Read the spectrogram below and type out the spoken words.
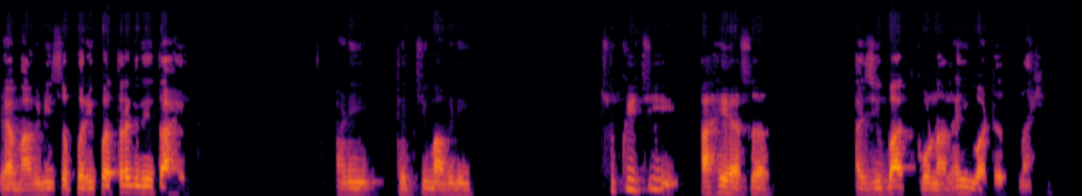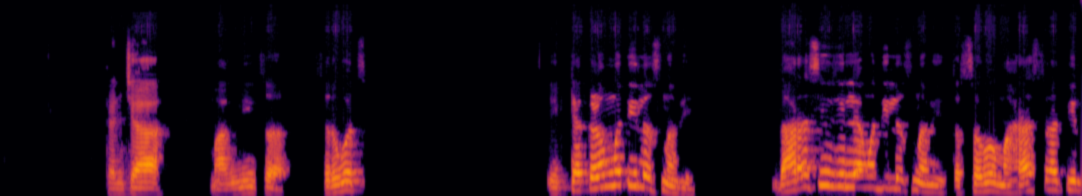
या मागणीचं परिपत्रक देत आहेत. आणि त्यांची मागणी चुकीची आहे असं अजिबात कोणालाही वाटत नाही. त्यांच्या मागणीचं सर्वच एकट्या कळममधीलच नव्हे. धाराशिव जिल्ह्यामधीलच नव्हे तर सर्व महाराष्ट्रातील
